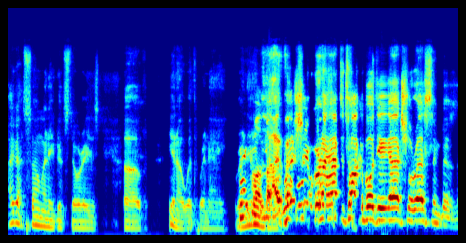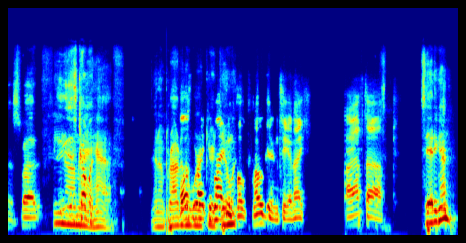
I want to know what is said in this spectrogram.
I got so many good stories of you know with Renee. Right, Renee well, was Yeah, a Eventually, we're going to have to talk about the actual wrestling business, but phenom it's and coming. half, and I'm proud What of was the it work like you're working doing. with Hulk Hogan in TNA? I have to ask. Say it again.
